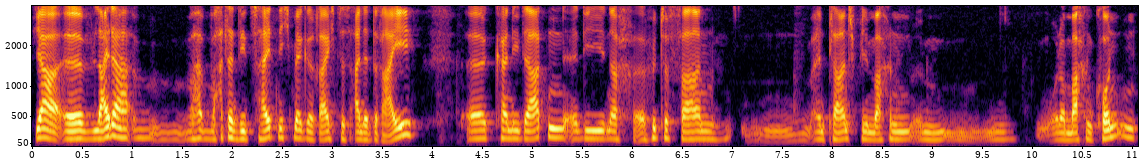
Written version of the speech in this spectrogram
Ja, äh, leider hat dann die Zeit nicht mehr gereicht, dass alle drei äh, Kandidaten, äh, die nach äh, Hütte fahren, ein Planspiel machen ähm, oder machen konnten.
